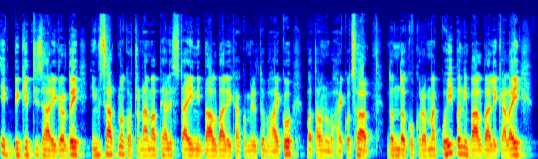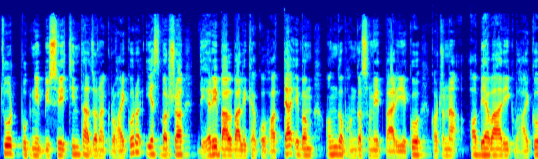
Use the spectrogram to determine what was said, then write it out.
एक विज्ञप्ति जारी गर्दै हिंसात्मक घटनामा प्यालेस्टाइनी बालबालिकाको मृत्यु भएको बताउनु भएको छ। द्वन्द्वको क्रममा कोही पनि बालबालिकालाई चोट पुग्ने विषय चिन्ताजनक रहेको र यस वर्ष धेरै बालबालिकाको हत्या एवं अङ्गभङ्ग समेत पारिएको गरेको घटना अव्यावहारिक भएको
